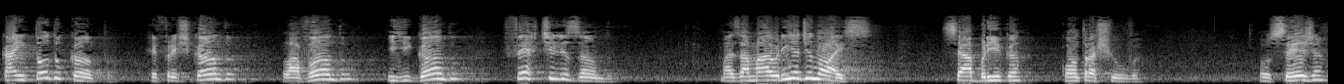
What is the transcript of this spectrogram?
cai em todo canto, refrescando, lavando, irrigando fertilizando. Mas a maioria de nós se abriga contra a chuva. Ou seja,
